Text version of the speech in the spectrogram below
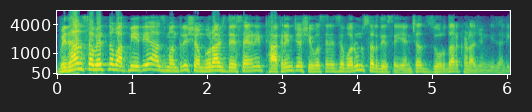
विधानसभेतनं बातमी येते. आज मंत्री शंभूराज देसाई आणि ठाकरेंच्या शिवसेनेचे वरुण सरदेसाई यांच्यात जोरदार खडाजंगी झाली.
